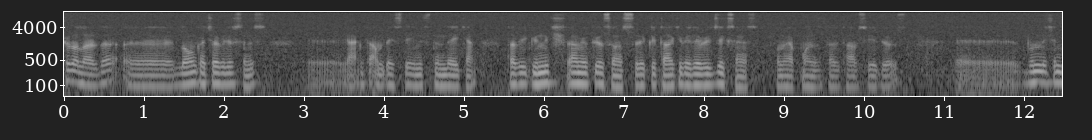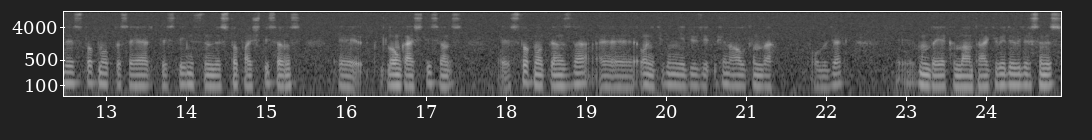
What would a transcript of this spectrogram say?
Şuralarda e, long açabilirsiniz. E, yani tam desteğin üstündeyken. Tabi günlük işlem yapıyorsanız, sürekli takip edebilecekseniz bunu yapmanızı tabi tavsiye ediyoruz. E, bunun için de stop noktası eğer desteğin üstünde stop açtıysanız, e, long açtıysanız e, stop noktanızda e, 12.770'in altında olacak. E, bunu da yakından takip edebilirsiniz.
